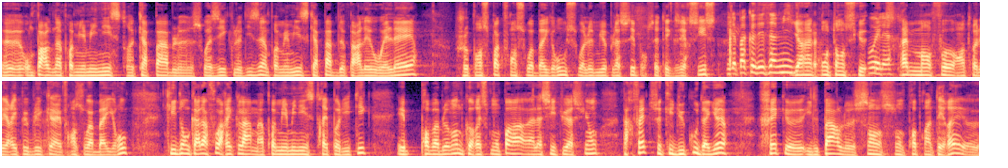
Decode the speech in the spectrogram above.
euh, on parle d'un Premier ministre capable, Soisic le disait, un Premier ministre capable de parler au LR. Je ne pense pas que François Bayrou soit le mieux placé pour cet exercice. Il n'a pas que des amis. Il y a un contentieux extrêmement fort entre les Républicains et François Bayrou, qui donc à la fois réclame un Premier ministre très politique et probablement ne correspond pas à la situation parfaite, ce qui du coup d'ailleurs fait qu'il parle sans son propre intérêt euh,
